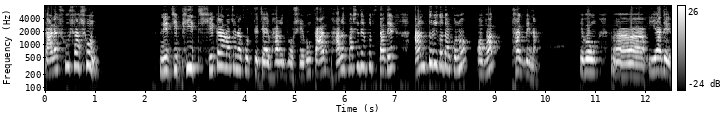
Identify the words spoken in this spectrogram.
তারা সুশাসন নের যে ভিত সেটা রচনা করতে চায় ভারতবর্ষে এবং তার ভারতবাসীদের প্রতি তাদের আন্তরিকতার কোনো অভাব থাকবে না। এবং ইয়াদের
